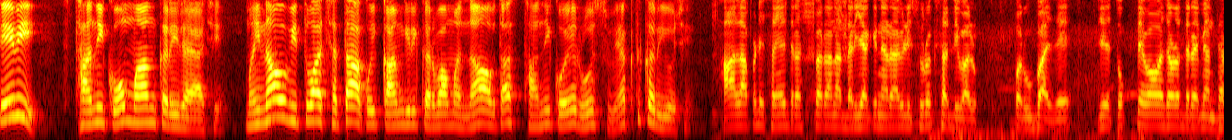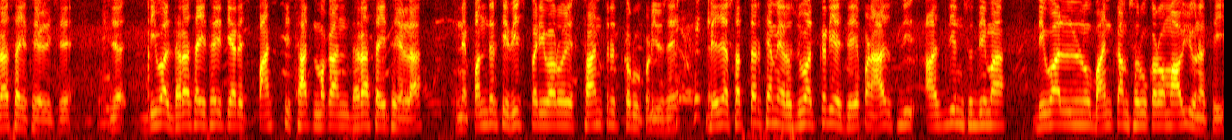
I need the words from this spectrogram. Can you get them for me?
તેવી સ્થાનિકો માંગ કરી રહ્યા છે. મહિનાઓ વીતવા છતાં કોઈ કામગીરી કરવામાં ન આવતા સ્થાનિકોએ રોષ વ્યક્ત કર્યો છે. હાલ આપણે સૈયદ રસપરાના દરિયા કિનારે આવેલી સુરક્ષા દિવાલ પર ઊભા છે, જે તોકતે વાવાઝોડા દરમિયાન ધરાશાયી થયેલી છે. જે દિવાલ ધરાશાયી થઈ ત્યારે પાંચથી સાત મકાન ધરાશાયી થયેલા અને પંદરથી વીસ પરિવારોએ સ્થળાંતરિત કરવું પડ્યું છે. બે હજાર સત્તરથી અમે રજૂઆત કરીએ છીએ, પણ આજ આજ દિન સુધીમાં દિવાલનું બાંધકામ શરૂ કરવામાં આવ્યું નથી.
